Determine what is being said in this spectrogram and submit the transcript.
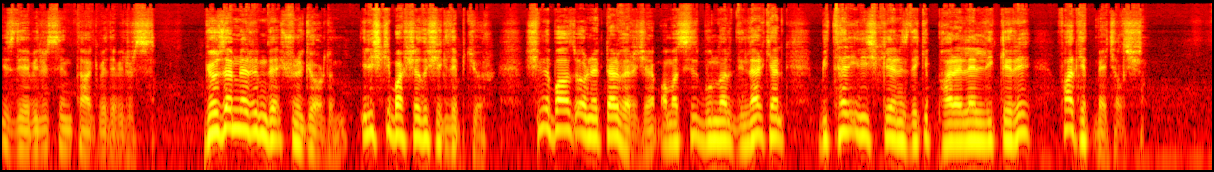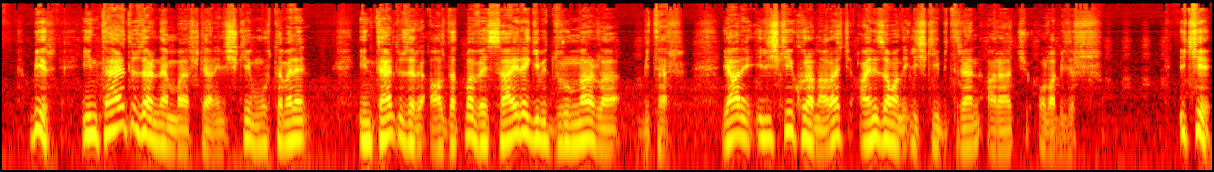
izleyebilirsin, takip edebilirsin. Gözlemlerimde şunu gördüm. İlişki başladığı şekilde bitiyor. Şimdi bazı örnekler vereceğim ama siz bunları dinlerken biten ilişkilerinizdeki paralellikleri fark etmeye çalışın. 1. İnternet üzerinden başlayan ilişki muhtemelen internet üzeri aldatma vesaire gibi durumlarla biter. Yani ilişkiyi kuran araç aynı zamanda ilişkiyi bitiren araç olabilir. 2.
